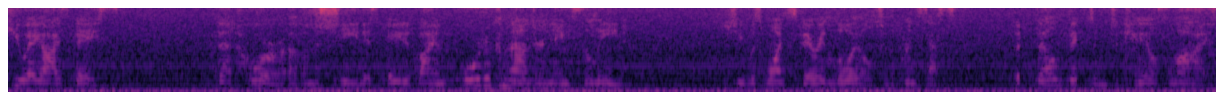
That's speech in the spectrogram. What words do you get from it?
QAI's base. That horror of a machine is aided by an Order commander named Celine. She was once very loyal to the Princess, but fell victim to Kael's lies.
